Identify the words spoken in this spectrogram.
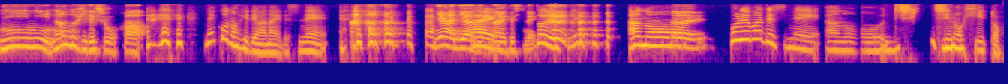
22、何の日でしょうか？猫の日ではないですね。にゃーにゃーはいじゃないですね。そうですね。あの、はい。これはですね、あの、人事の日と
